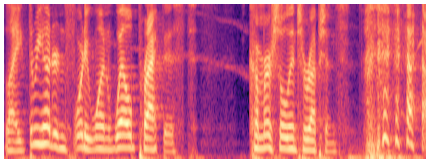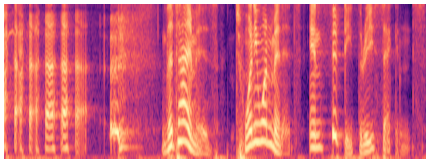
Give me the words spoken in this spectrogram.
like 341 well practiced commercial interruptions. The time is 21 minutes and 53 seconds.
